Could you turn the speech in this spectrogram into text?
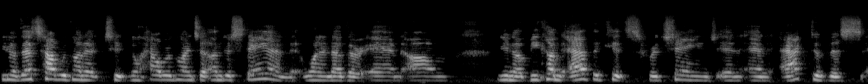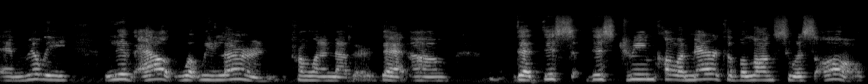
you know that's how we're going to to how we're going to understand one another, and um, you know, become advocates for change and and activists, and really live out what we learn from one another. That um, that this this dream called America belongs to us all.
